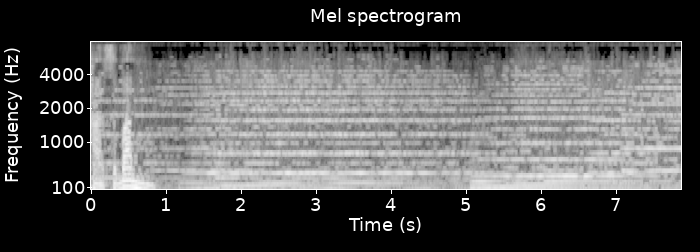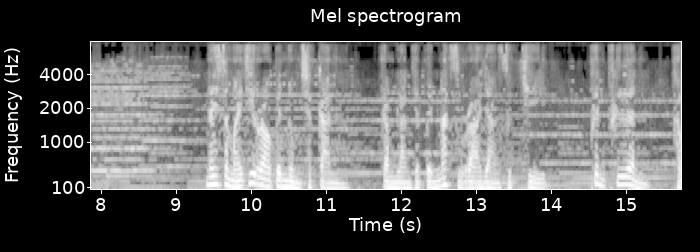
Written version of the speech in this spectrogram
ขาดสะบั้นในสมัยที่เราเป็นหนุ่มชะกันกำลังจะเป็นนักสุราอย่างสุดขีด เพื่อนๆเขา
